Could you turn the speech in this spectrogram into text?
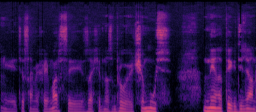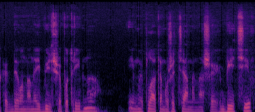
І ті самі Хаймарси і західна зброя чомусь не на тих ділянках, де вона найбільше потрібна, і ми платимо життями наших бійців,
